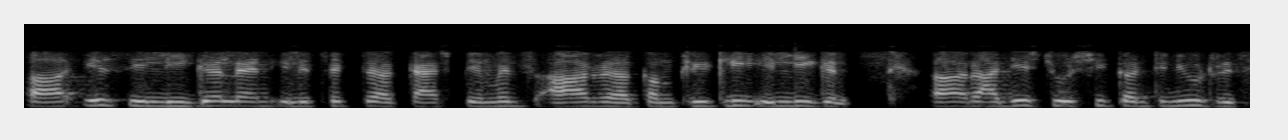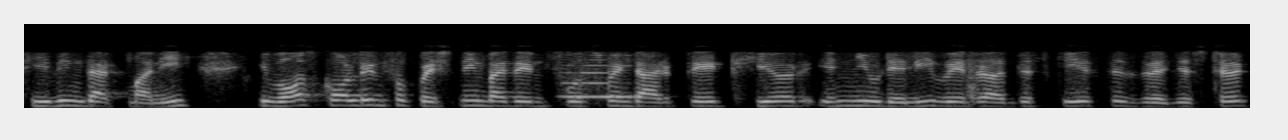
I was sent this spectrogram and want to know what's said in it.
uh, is illegal and illicit uh, cash payments are uh, completely illegal, uh, Rajesh Joshi continued receiving that money. He was called in for questioning by the Enforcement Directorate here in New Delhi where uh, this case is registered.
